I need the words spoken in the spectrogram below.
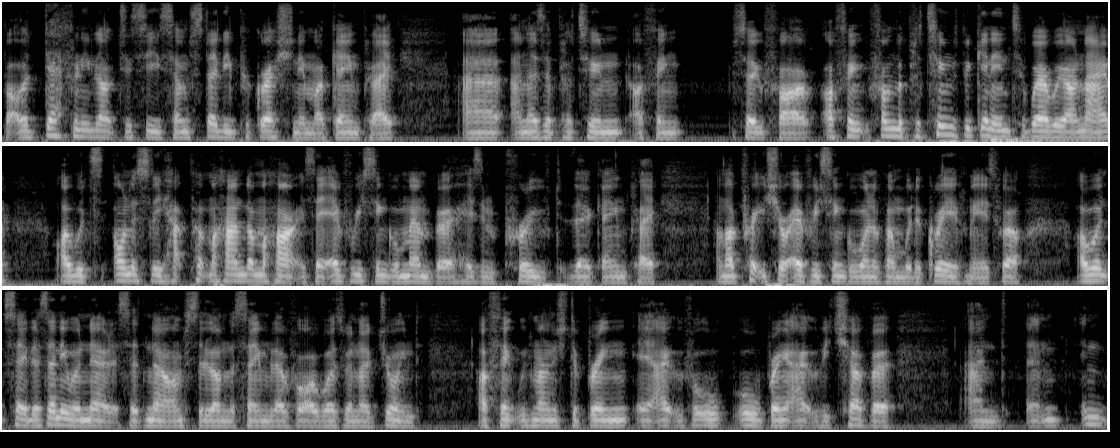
But I would definitely like to see some steady progression in my gameplay uh, and as a platoon, I think so far, I think from the platoon's beginning to where we are now, I would honestly ha- put my hand on my heart and say every single member has improved their gameplay, and I'm pretty sure every single one of them would agree with me as well. I wouldn't say there's anyone there that said no, I'm still on the same level I was when I joined. I think we've managed to bring it out of all, all bring it out of each other, and and and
